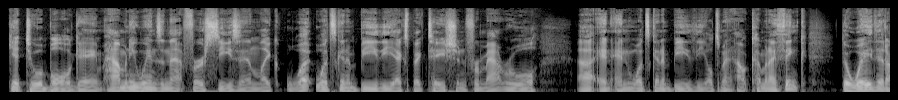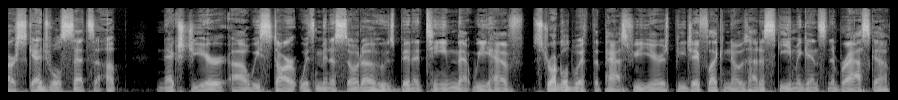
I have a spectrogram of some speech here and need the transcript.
get to a bowl game, how many wins in that first season, like what what's going to be the expectation for Matt Rhule, uh, and and what's going to be the ultimate outcome, and I think the way that our schedule sets up next year, uh, we start with Minnesota, who's been a team that we have struggled with the past few years. PJ Fleck knows how to scheme against Nebraska.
